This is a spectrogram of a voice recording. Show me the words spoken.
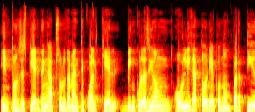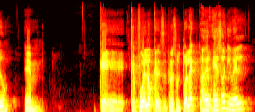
Entonces pierden absolutamente cualquier vinculación obligatoria con un partido em, que, que fue lo que resultó electo. A ver, realmente. eso a nivel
